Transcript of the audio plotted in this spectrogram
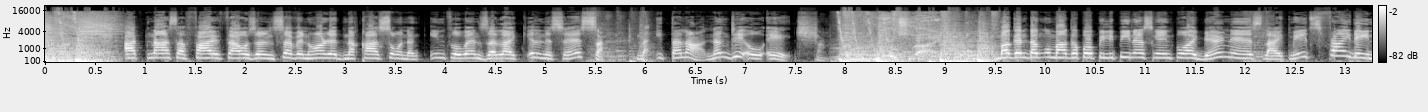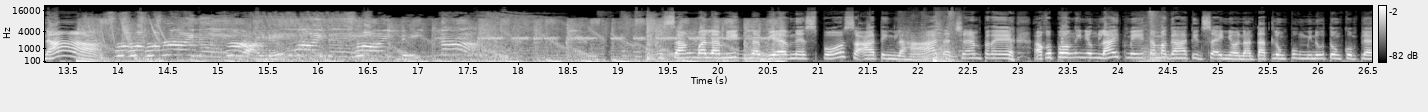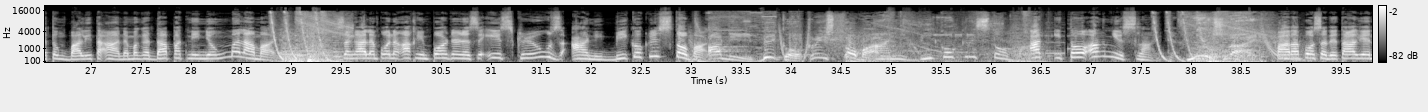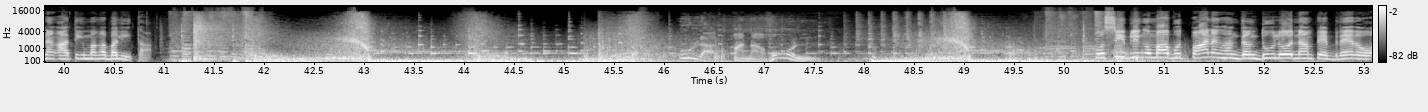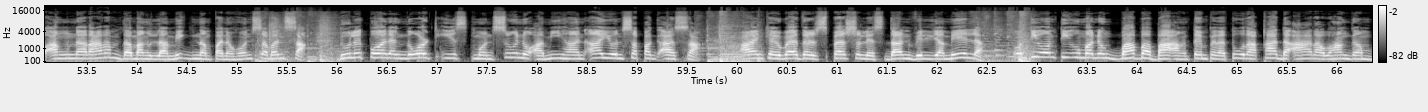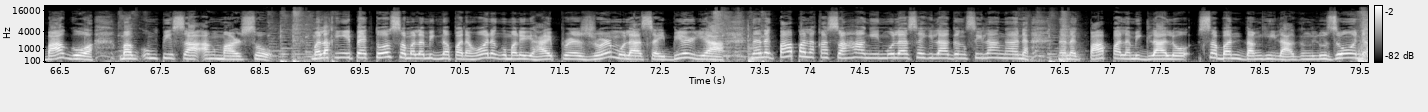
At nasa 5,700 na kaso ng influenza-like illnesses na itala ng DOH. Magandang umaga po Pilipinas, ngayon po ay Biyernes, Lightmates Friday na! Friday! Friday! Friday! Friday! Isang malamig na biyernes po sa ating lahat. At syempre, ako po ang inyong lightmate na maghahatid sa inyo ng 30 minutong kumpletong balitaan na mga dapat ninyong malaman. Sa ngalan po ng aking partner na si Ace Cruz, Ani Bico Cristobal. Ani Vico Cristobal. Vico Cristobal. At ito ang Newsline. Newsline. Para po sa detalye ng ating mga balita. Ulat panahon. Posibleng umabot pa ng hanggang dulo ng Pebrero ang nararamdamang lamig ng panahon sa bansa. Dulot po ng Northeast Monsoon o amihan ayon sa pag-asa. Ayon kay weather specialist Dan Villamil, unti-unti umanong bababa ang temperatura kada araw hanggang bago mag-umpisa ang Marso. Malaking epekto sa malamig na panahon ang umano'y high pressure mula sa Siberia na nagpapalakas sa hangin mula sa hilagang silangan na nagpapalamig lalo sa bandang hilagang Luzon.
